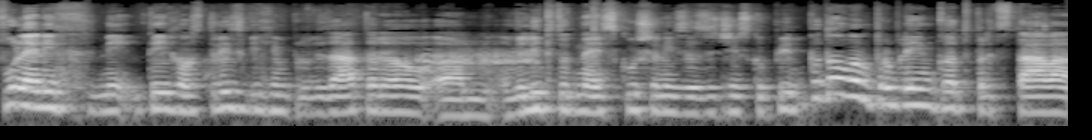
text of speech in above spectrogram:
Ful enih ne, teh avstrijskih improvizatorjev, um, veliko tudi neizkušenih za začetek skupin. Podoben problem kot predstava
